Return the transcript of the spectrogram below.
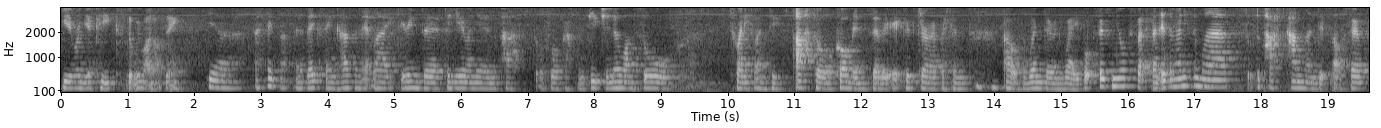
year on year peaks that we might not see. Yeah, I think that's been a big thing, hasn't it? Like doing the, the year on year in the past, sort of forecasting the future. No one saw 2020 at all coming, so it, it did throw everything mm-hmm. out of the window in a way. But so, from your perspective, then, is there anything where sort of the past can lend itself? So,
